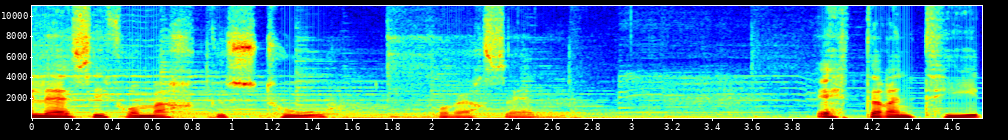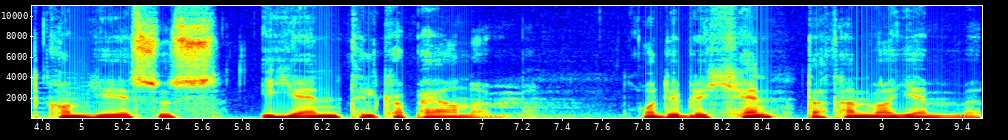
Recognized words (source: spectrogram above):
Vi leser ifra Markus 2, fra vers 1. Etter en tid kom Jesus igjen til Kapernaum, og det ble kjent at han var hjemme.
